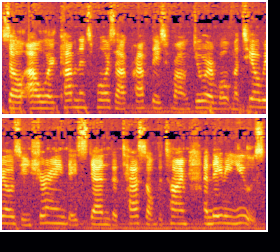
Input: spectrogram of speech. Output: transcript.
So our cabinet pulls are crafted from durable materials, ensuring they stand the test of the time and daily use,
